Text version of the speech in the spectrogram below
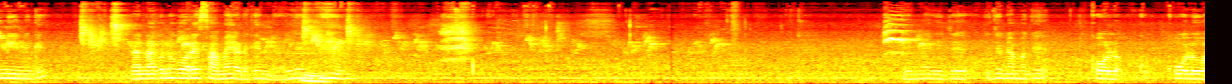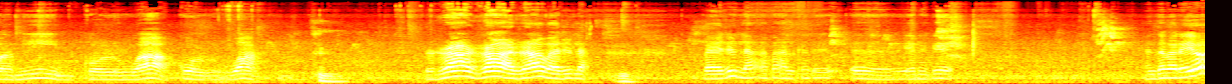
മീനൊക്കെ നന്നാക്കുന്ന കുറേ സമയം എടുക്കണ്ടേ അല്ലേ? പിന്നെ ഇത് ഇത് നമുക്ക് കൊളു കൊളുവ മീൻ കൊളുവ കൊളുവ. ഉം. റ റ റ വരില്ല. വരില്ല. അപ്പം ആൾക്കാർ എനിക്ക് എന്താ പറയോ?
